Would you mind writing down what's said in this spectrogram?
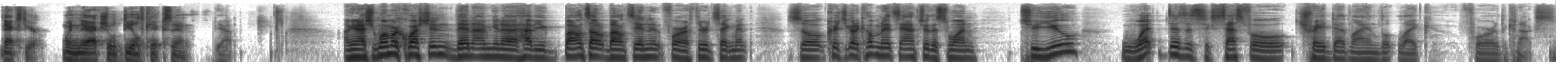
next year when the actual deal kicks in. Yeah. I'm gonna ask you one more question, then I'm gonna have you bounce out, bounce in for our third segment. So, Chris, you got a couple minutes to answer this one. To you, What does a successful trade deadline look like for the Canucks?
